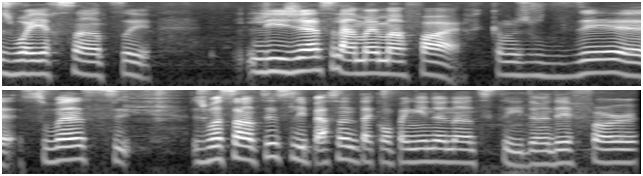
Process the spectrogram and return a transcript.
je vais y ressentir. Les gens, c'est la même affaire. Comme je vous disais, euh, souvent, c'est- je vais sentir si les personnes sont accompagnées d'une entité, d'un défunt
